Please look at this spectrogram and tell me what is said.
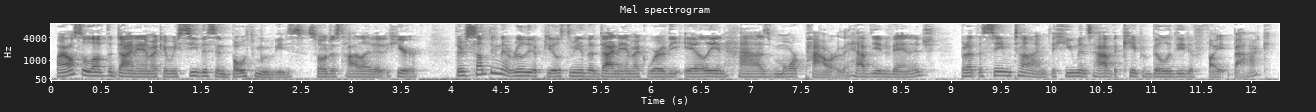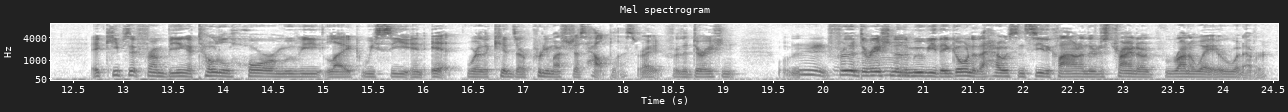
I also love the dynamic, and we see this in both movies, so I'll just highlight it here. There's something that really appeals to me the dynamic where the alien has more power. They have the advantage, but at the same time, the humans have the capability to fight back. It keeps it from being a total horror movie like we see in It, where the kids are pretty much just helpless, right? For the duration for the duration of the movie, they go into the house and see the clown and they're just trying to run away or whatever.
